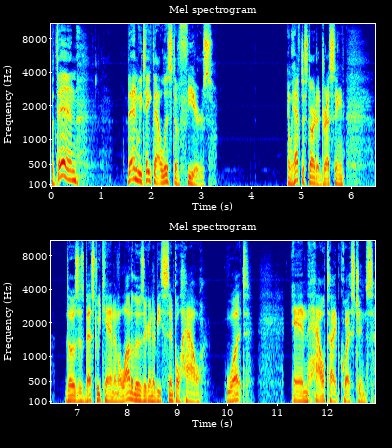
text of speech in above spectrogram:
But then, then we take that list of fears and we have to start addressing those as best we can. And a lot of those are going to be simple how, what, and how type questions.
